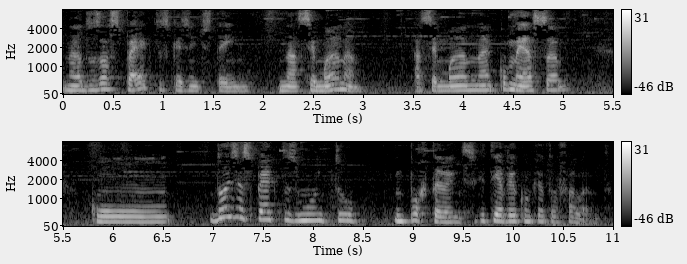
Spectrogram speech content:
né, dos aspectos que a gente tem na semana, a semana começa com dois aspectos muito importantes que tem a ver com o que eu estou falando.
